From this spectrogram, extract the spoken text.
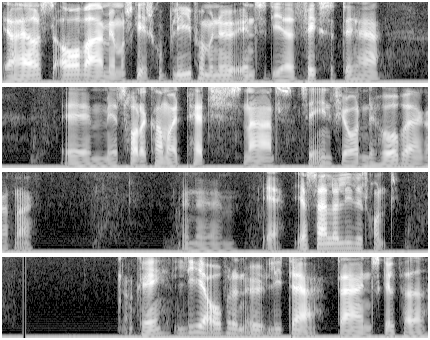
Jeg har også overvejet, om jeg måske skulle blive på menu, indtil de havde fikset det her. Øhm, jeg tror, der kommer et patch snart til 1.14. Det håber jeg godt nok. Men øhm, ja, jeg sejler lige lidt rundt. Okay, lige over på den ø, lige der, der er en skildpadde.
